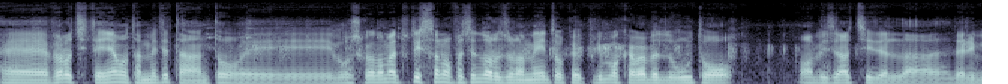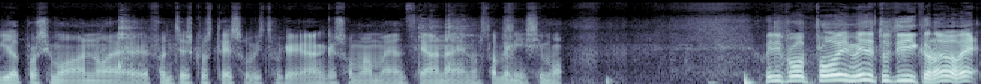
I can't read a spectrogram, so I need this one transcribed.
eh, però ci teniamo talmente tanto e boh, secondo me tutti stanno facendo il ragionamento che il primo che avrebbe dovuto avvisarci del, del rinvio del prossimo anno è Francesco stesso, visto che anche sua mamma è anziana e non sta benissimo. Quindi pro- probabilmente tutti dicono, eh, vabbè,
